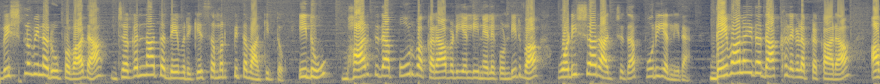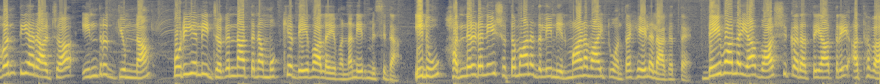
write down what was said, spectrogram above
ವಿಷ್ಣುವಿನ ರೂಪವಾದ ಜಗನ್ನಾಥ ದೇವರಿಗೆ ಸಮರ್ಪಿತವಾಗಿತ್ತು. ಇದು ಭಾರತದ ಪೂರ್ವ ಕರಾವಳಿಯಲ್ಲಿ ನೆಲೆಗೊಂಡಿರುವ ಒಡಿಶಾ ರಾಜ್ಯದ ಪುರಿಯಲ್ಲಿದೆ. ದೇವಾಲಯದ ದಾಖಲೆಗಳ ಪ್ರಕಾರ ಅವಂತಿಯ ರಾಜ ಇಂದ್ರದ್ಯುಮ್ನ ಪುರಿಯಲ್ಲಿ ಜಗನ್ನಾಥನ ಮುಖ್ಯ ದೇವಾಲಯವನ್ನ ನಿರ್ಮಿಸಿದ. ಇದು ಹನ್ನೆರಡನೇ ಶತಮಾನದಲ್ಲಿ ನಿರ್ಮಾಣವಾಯಿತು ಅಂತ ಹೇಳಲಾಗುತ್ತೆ. ದೇವಾಲಯ ವಾರ್ಷಿಕ ರಥಯಾತ್ರೆ ಅಥವಾ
